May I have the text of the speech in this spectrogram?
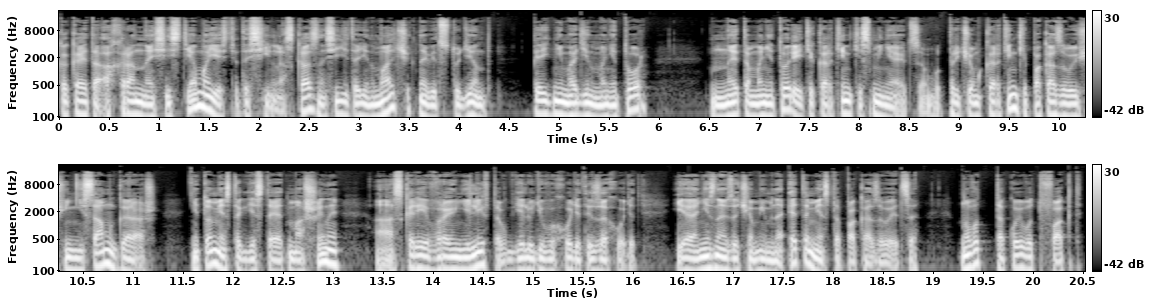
какая-то охранная система есть, это сильно сказано. Сидит один мальчик, на вид студент, перед ним один монитор. На этом мониторе эти картинки сменяются. Вот, причем картинки, показывающие не сам гараж, не то место, где стоят машины, а скорее в районе лифтов, где люди выходят и заходят. Я не знаю, зачем именно это место показывается, но вот такой вот факт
